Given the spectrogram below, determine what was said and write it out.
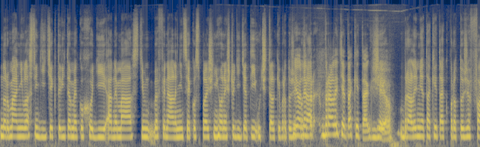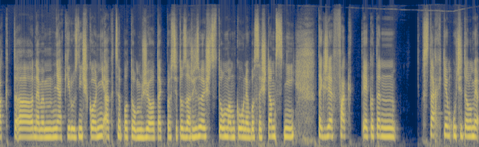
normální vlastně dítě, který tam jako chodí a nemá s tím ve finále nic jako společného, než to dítě té učitelky, protože jo, pořád... nebr- brali tě taky tak, že jo? Brali mě taky tak, protože fakt, uh, nevím, nějaký různý školní akce potom, že jo, tak prostě to zařizuješ s tou mamkou nebo seš tam s ní, takže fakt jako ten vztah k těm učitelům je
